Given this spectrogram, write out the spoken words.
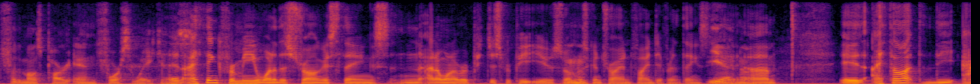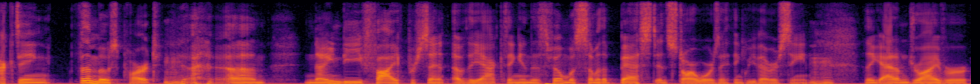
for the most part in Force Awakens. And I think for me, one of the strongest things I don't want to repeat, just repeat you, so I'm just going to try and find different things. Mm-hmm. Yeah, no. Um, is I thought the acting, for the most part, Mm-hmm. um, 95% of the acting in this film was some of the best in Star Wars I think we've ever seen. I think Adam Driver,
